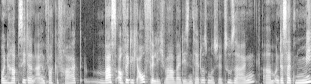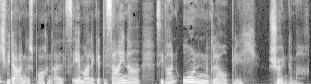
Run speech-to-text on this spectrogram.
und habe sie dann einfach gefragt, was auch wirklich auffällig war bei diesen Tattoos, muss ich dazu sagen. Ähm, und das hat mich wieder angesprochen als ehemaliger Designer. Sie waren unglaublich schön gemacht.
